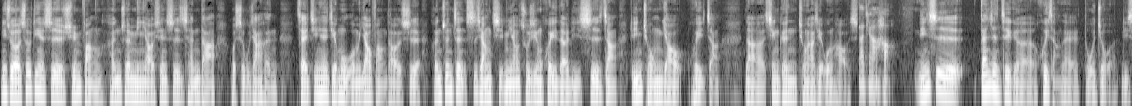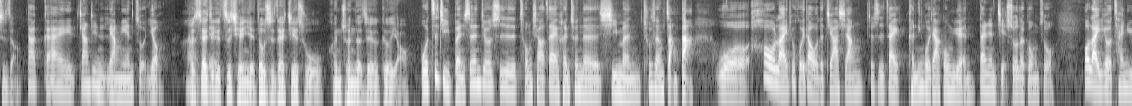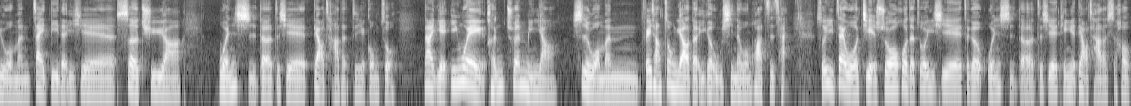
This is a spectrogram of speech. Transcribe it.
你所收听的是《寻访恒春民谣先师陈达》，我是吴家恒。在今天的节目，我们邀访到的是恒春镇思想起民谣促进会的理事长林琼瑶会长。那先跟琼瑶姐问好，大家好。您是担任这个会长在多久啊？理事长大概将近两年左右。可是，在这个之前，也都是在接触恒春的这个歌谣。我自己本身就是从小在恒春的西门出生长大，我后来就回到我的家乡，就是在垦丁国家公园担任解说的工作。后来也有参与我们在地的一些社区啊、文史的这些调查的这些工作。那也因为恒春民谣是我们非常重要的一个无形的文化资产。所以，在我解说或者做一些这个文史的这些田野调查的时候，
